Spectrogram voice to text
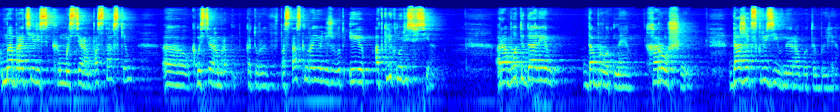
Мы обратились к мастерам поставским, э, к мастерам, которые в Поставском районе живут, и откликнулись все. Работы дали добротные, хорошие, даже эксклюзивные работы были.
